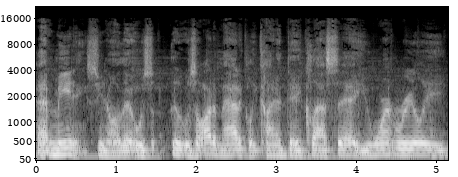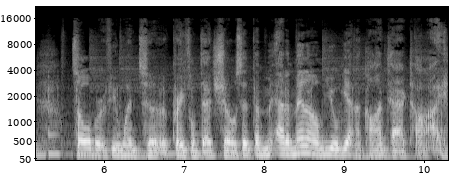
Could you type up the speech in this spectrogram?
at meetings. You know, that was it was automatically kind of déclassé. You weren't really sober if you went to Grateful Dead shows. At the at a minimum, you were getting a contact high.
